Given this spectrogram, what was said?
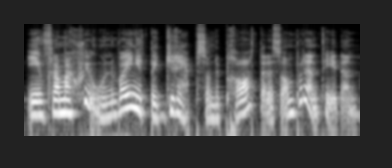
Inflammation var inget begrepp som det pratades om på den tiden.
